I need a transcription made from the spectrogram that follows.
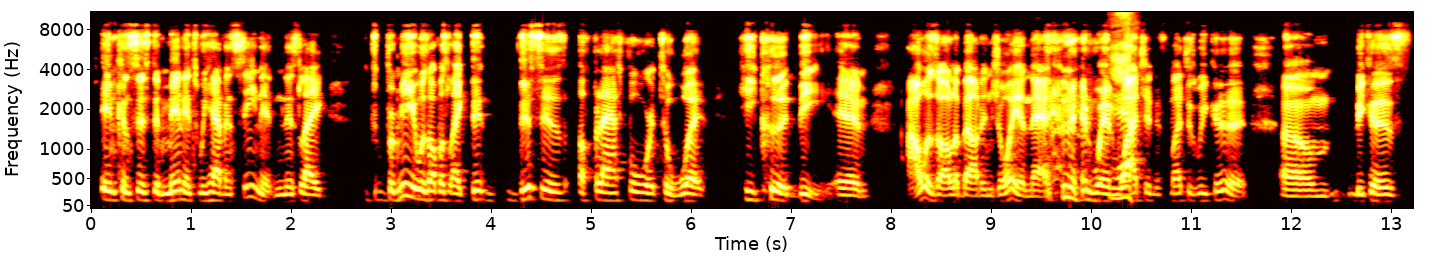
inconsistent minutes, we haven't seen it. And it's like, for me, it was almost like th- this is a flash forward to what he could be. And I was all about enjoying that and, and yeah. watching as much as we could um, because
